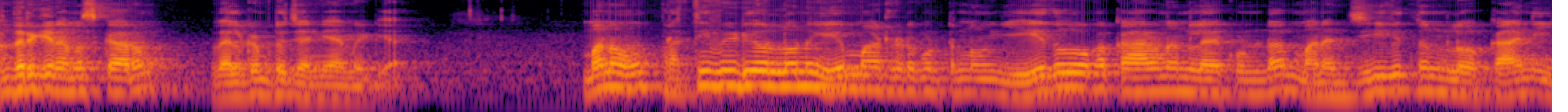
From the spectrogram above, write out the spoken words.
అందరికీ నమస్కారం. Welcome to Janya media. మనం ప్రతి వీడియోలోనూ ఏం మాట్లాడుకుంటున్నాం? ఏదో ఒక కారణం లేకుండా మన జీవితంలో కానీ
